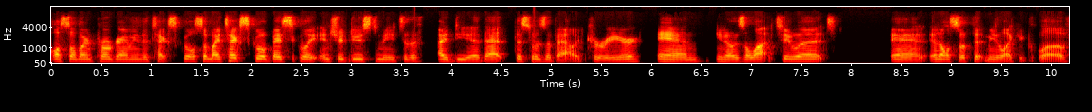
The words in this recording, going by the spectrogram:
also learned programming in the tech school. So my tech school basically introduced me to the idea that this was a valid career and you know there's a lot to it and it also fit me like a glove.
